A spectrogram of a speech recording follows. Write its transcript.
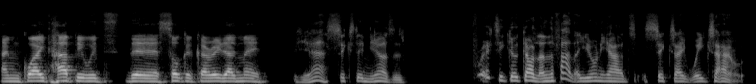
I'm quite happy with the soccer career I made. Yeah, 16 years is pretty good going, and the fact that you only had six, eight weeks out,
